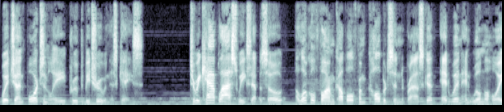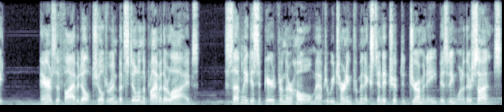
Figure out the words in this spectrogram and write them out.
which unfortunately proved to be true in this case. To recap last week's episode, a local farm couple from Culbertson, Nebraska, Edwin and Wilma Hoyt, parents of five adult children but still in the prime of their lives, suddenly disappeared from their home after returning from an extended trip to Germany visiting one of their sons.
